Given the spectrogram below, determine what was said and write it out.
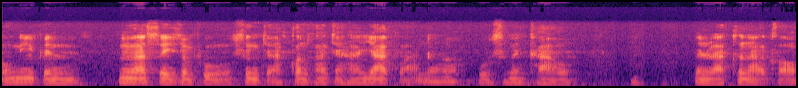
องค์นี้เป็นเนื้อสีชมพู ซึ่งจะค่อนข้างจะหายากกว่าเนื้อปูซีเมนขาว เป็นลักษณะของ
